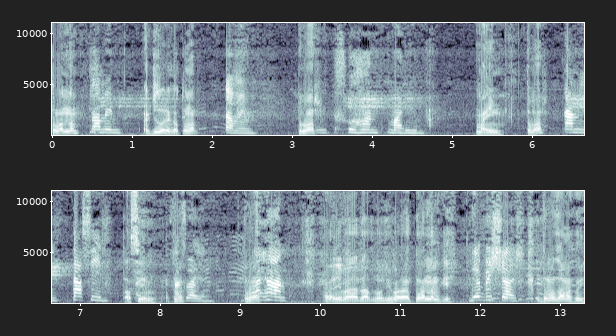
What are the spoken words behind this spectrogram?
তোমার নাম? তামিম। একটু জোরে কর তোমার? তামিম। তোমার? সোহান মাহিম। মাহিম। তোমার? তামিম। তাসিম। তাসিম। তোমার? তোমার? রায়হান আর এবার রাজবংশী পাড়া। তোমার নাম কি? দেব বিশ্বাস। তোমার জামা কই?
